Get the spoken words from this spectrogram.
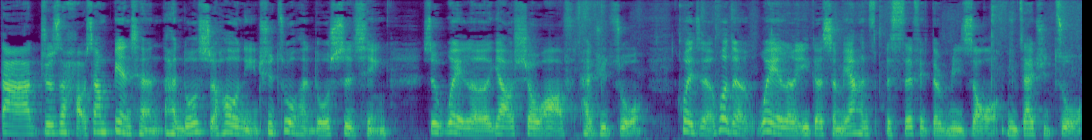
大家就是好像变成很多时候你去做很多事情是为了要 show off 才去做。或者或者为了一个什么样很 specific 的 result，你再去做，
